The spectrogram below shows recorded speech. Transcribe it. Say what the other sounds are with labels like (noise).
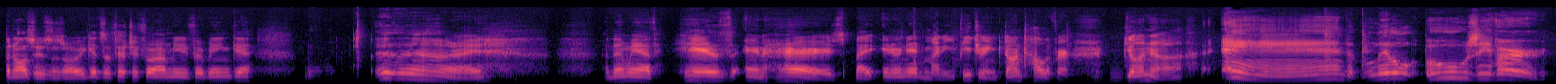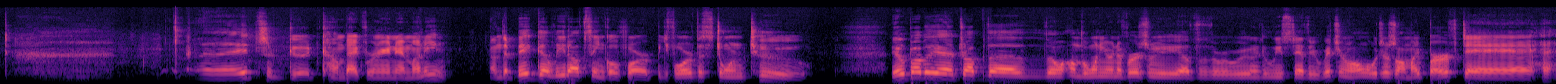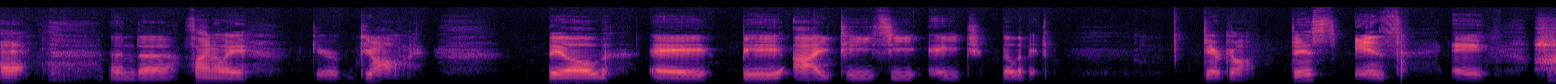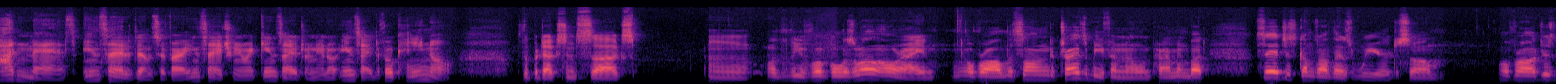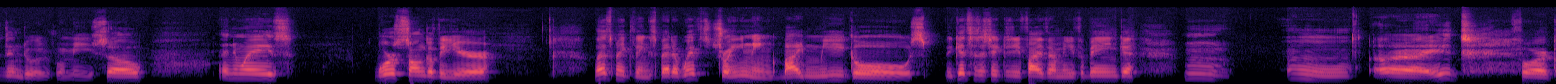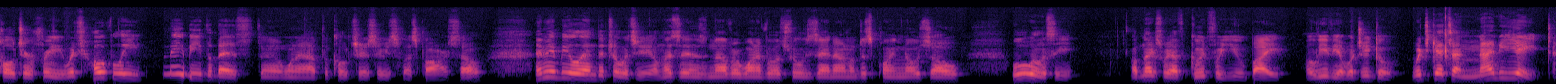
But also, so he gets a 54 on me for being uh, Alright. And then we have His and Hers by Internet Money featuring Don Toliver, Gunna, and Little Uzi Vert. Uh, it's a good comeback for Internet Money. And the big uh, lead-off single for Before the Storm 2. It'll probably uh, drop the, the on the one-year anniversary of the release of the original, which was on my birthday. (laughs) And uh, finally, dear God, build a B I T C H. Build a bitch. Dear God, this is a hot mess inside a dumpster fire, inside a train wreck, inside a tornado, inside a volcano. The production sucks. Mm, the vocal as well, alright. Overall, the song tries to be feminine empowerment, but say it just comes off as weird, so overall just didn't do it for me. So, anyways, worst song of the year. Let's make things better with Straightenin by Migos. It gets a 65 on me for being, mm, mm, alright, for Culture III, which hopefully may be the best uh, one out of the Culture series thus far. So, and maybe it'll end the trilogy, unless there's another one of those trilogies that on a disappointing note, so we'll, we'll see. Up next, we have Good 4 U by Olivia Rodrigo, which gets a 98.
